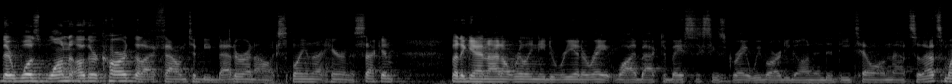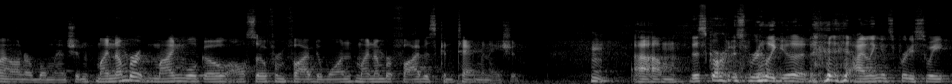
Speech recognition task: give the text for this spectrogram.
there was one other card that I found to be better, and I'll explain that here in a second. But again, I don't really need to reiterate why Back to Basics is great. We've already gone into detail on that. So that's my honorable mention. My number, mine will go also from five to one. My number five is Contamination. Um, this card is really good. I think it's pretty sweet.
